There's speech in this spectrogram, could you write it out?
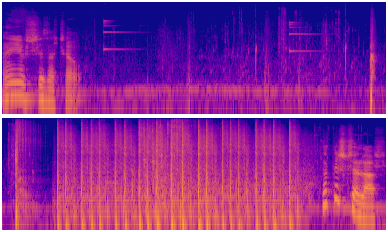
No i już się zaczęło. Co ty strzelasz?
